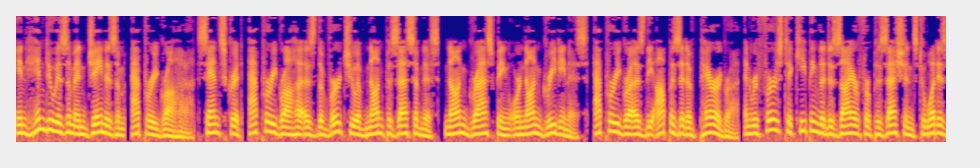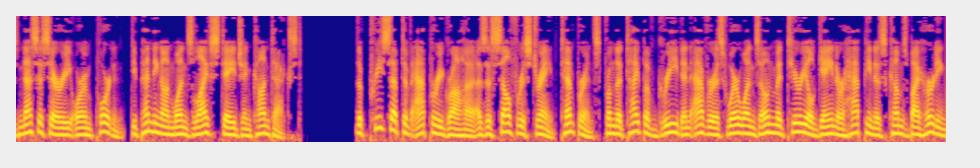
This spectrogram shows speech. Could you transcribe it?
In Hinduism and Jainism, aparigraha Sanskrit, aparigraha is the virtue of non-possessiveness, non-grasping or non-greediness. Aparigraha is the opposite of parigraha, and refers to keeping the desire for possessions to what is necessary or important, depending on one's life stage and context. The precept of aparigraha is a self-restraint temperance from the type of greed and avarice where one's own material gain or happiness comes by hurting,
